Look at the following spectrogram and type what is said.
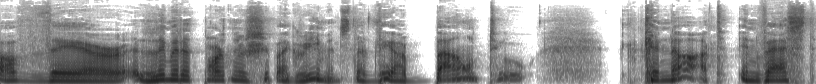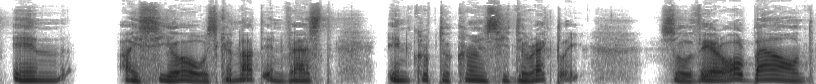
of their limited partnership agreements that they are bound to, cannot invest in ICOs, cannot invest in cryptocurrency directly. So they're all bound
